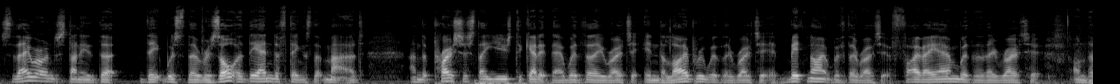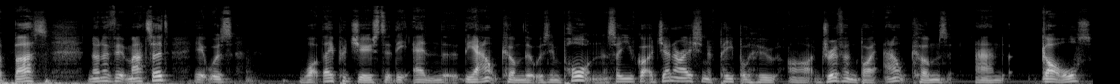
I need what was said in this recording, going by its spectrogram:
So they were understanding that it was the result at the end of things that mattered and the process they used to get it there, whether they wrote it in the library, whether they wrote it at midnight, whether they wrote it at 5 a.m., whether they wrote it on the bus, none of it mattered. It was what they produced at the end, the outcome that was important. So you've got a generation of people who are driven by outcomes and goals,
